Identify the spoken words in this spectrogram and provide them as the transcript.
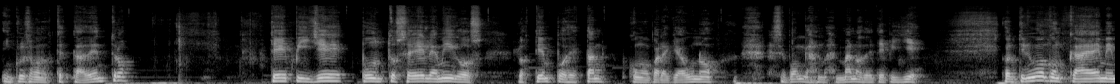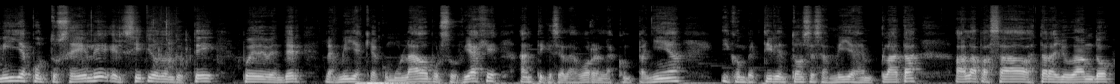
incluso cuando usted está adentro? tpille.cl amigos, los tiempos están como para que a uno se ponga en manos de tepille. Continúo con kmmillas.cl, el sitio donde usted puede vender las millas que ha acumulado por sus viajes antes que se las borren las compañías y convertir entonces esas millas en plata. A la pasada va a estar ayudando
